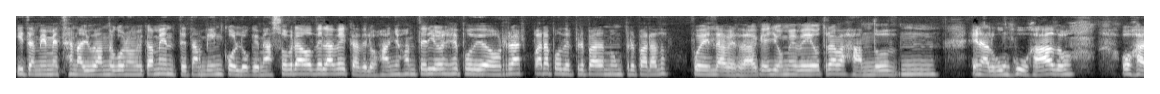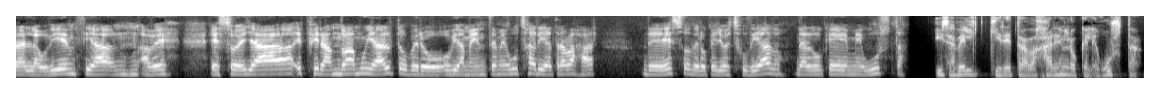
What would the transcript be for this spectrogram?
y también me están ayudando económicamente. También con lo que me ha sobrado de la beca de los años anteriores he podido ahorrar para poder prepararme un preparador. Pues la verdad que yo me veo trabajando mm, en algún juzgado, ojalá en la audiencia. A ver, eso es ya aspirando a muy alto, pero obviamente me gustaría trabajar de eso, de lo que yo he estudiado, de algo que me gusta. Isabel quiere trabajar en lo que le gusta,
